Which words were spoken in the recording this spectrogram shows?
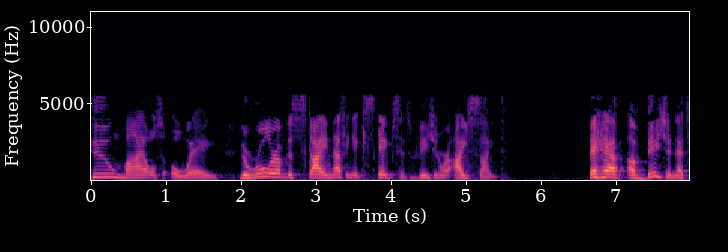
two miles away. The ruler of the sky, nothing escapes his vision or eyesight. They have a vision that's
